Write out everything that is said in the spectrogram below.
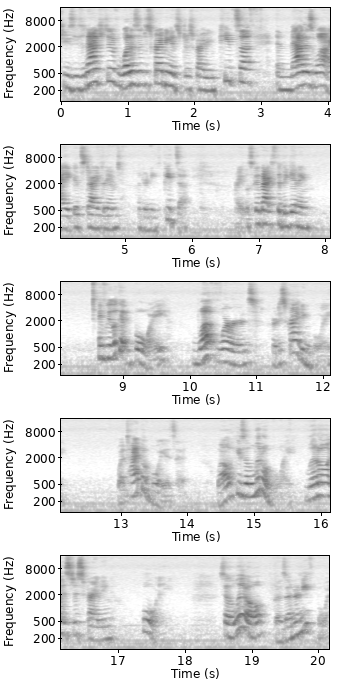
cheesy is an adjective. What is it describing? It's describing pizza, and that is why it gets diagrammed underneath pizza. All right, let's go back to the beginning. If we look at boy, what words are describing boy? What type of boy is it? Well, he's a little boy. Little is describing boy. So little goes underneath boy.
